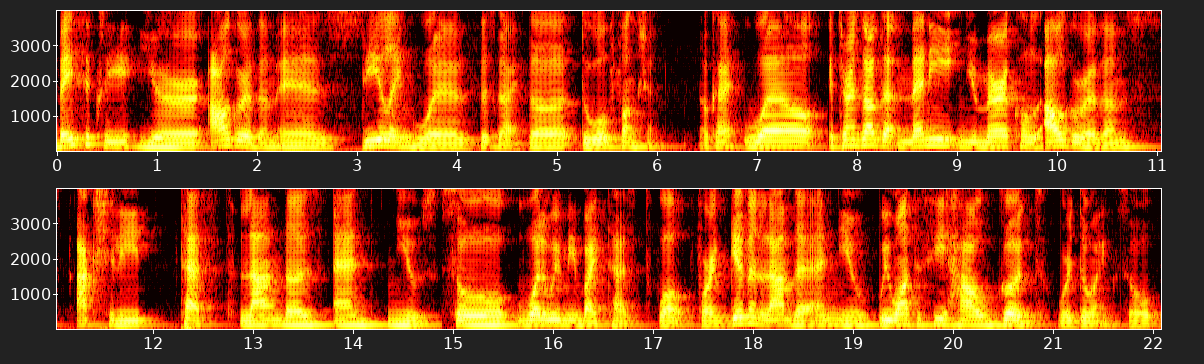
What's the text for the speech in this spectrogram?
basically, your algorithm is dealing with this guy, the dual function. Okay. Well, it turns out that many numerical algorithms actually test lambdas and nus. So what do we mean by test? Well, for a given lambda and nu, we want to see how good we're doing. So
